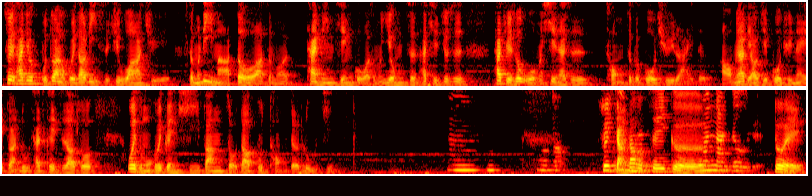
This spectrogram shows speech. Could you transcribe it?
所以他就不断回到历史去挖掘什么利玛窦啊，什么太平天国啊，什么雍正，他其实就是他觉得说我们现在是从这个过去来的，好，我们要了解过去那一段路，才可以知道说为什么会跟西方走到不同的路径。嗯，我懂。所以讲到这个。对，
